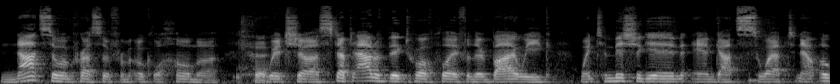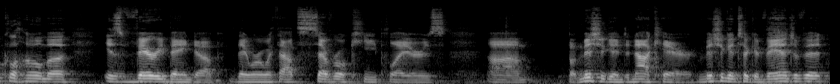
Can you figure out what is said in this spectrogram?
Not so impressive from Oklahoma, which uh, stepped out of Big 12 play for their bye week, went to Michigan, and got swept. Now, Oklahoma is very banged up. They were without several key players, um, but Michigan did not care. Michigan took advantage of it,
